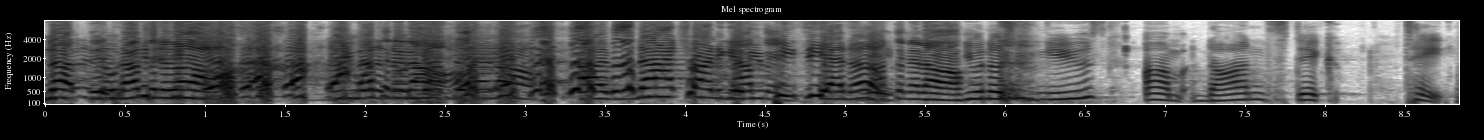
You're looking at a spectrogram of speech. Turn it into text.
nothing, Nothing at all. you want to Nothing at all. I'm not trying to give you Nothing. PTSD. Nothing at all. You know what you can use? Um, non-stick tape.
